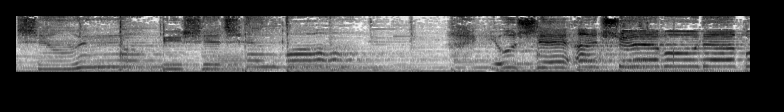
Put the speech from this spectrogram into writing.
心里有一些牵挂，有些爱却不得不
